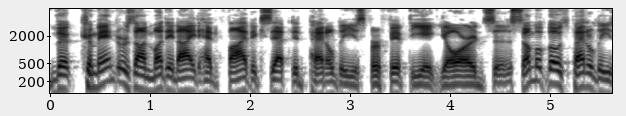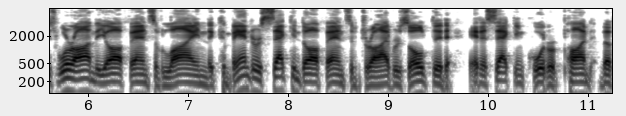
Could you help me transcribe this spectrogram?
The Commanders on Monday night had five accepted penalties for 58 yards. Uh, some of those penalties were on the offensive line. The Commanders' second offensive drive resulted in a second quarter punt. The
